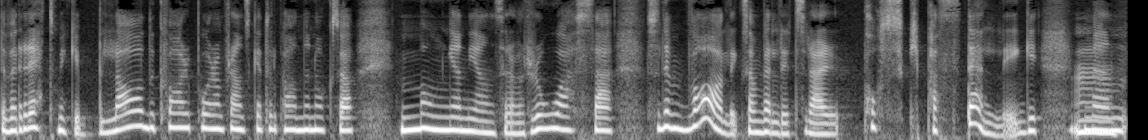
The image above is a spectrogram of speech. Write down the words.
Det var rätt mycket blad kvar på de franska tulpanerna också. Många nyanser av rosa. Så den var liksom väldigt sådär påskpastellig. Mm. Men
